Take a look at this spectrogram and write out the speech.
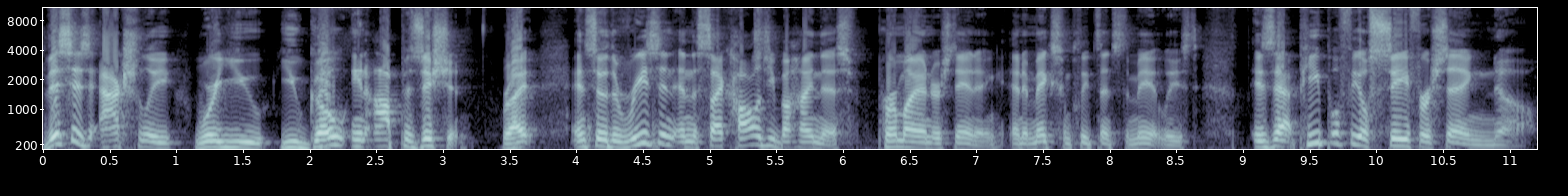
This is actually where you you go in opposition, right? And so the reason and the psychology behind this, per my understanding, and it makes complete sense to me at least, is that people feel safer saying no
